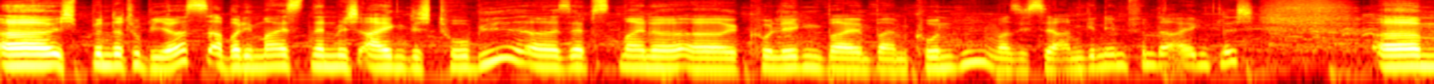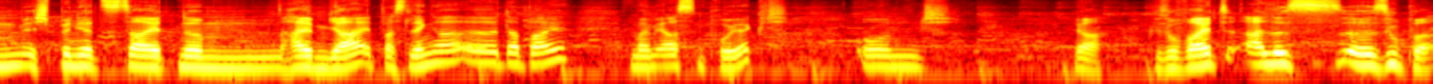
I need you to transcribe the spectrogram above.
Äh, ich bin der Tobias, aber die meisten nennen mich eigentlich Tobi. Äh, selbst meine äh, Kollegen bei, beim Kunden, was ich sehr angenehm finde eigentlich. Ähm, ich bin jetzt seit einem halben Jahr etwas länger äh, dabei in meinem ersten Projekt und ja, soweit alles äh, super.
